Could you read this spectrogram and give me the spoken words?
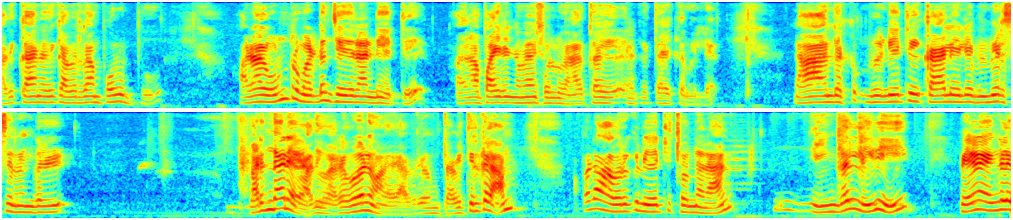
அதுக்கானதுக்கு அவர் தான் பொறுப்பு. ஆனால் ஒன்று மட்டும் செய்து நான் நேற்று அதை நான் பயிரங்கமே சொல்லுவேன். அது எனக்கு தயக்கம் இல்லை நான் அந்த நேற்று காலையில் விமர்சனங்கள் வருந்தானே அது வர வேணும் அவரும் அவர் தவிர்த்திருக்கலாம். அப்போ நான் அவருக்கு நேற்று சொன்ன நான் நீங்கள் இனி இப்போ எங்களை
